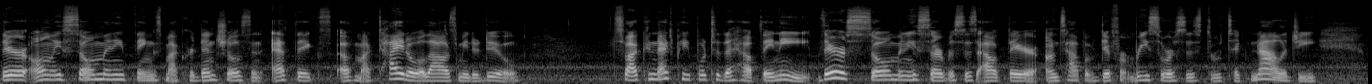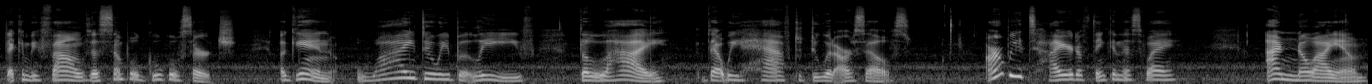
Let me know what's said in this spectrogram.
There are only so many things my credentials and ethics of my title allows me to do. So I connect people to the help they need. There are so many services out there on top of different resources through technology that can be found with a simple Google search. Again, why do we believe the lie that we have to do it ourselves? Aren't we tired of thinking this way? I know I am.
